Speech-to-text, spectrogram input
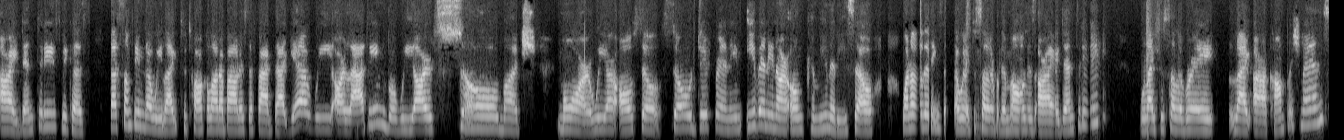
our identities, because that's something that we like to talk a lot about is the fact that, yeah, we are Latin, but we are so much more. We are also so different, in, even in our own community. So, one of the things that we like to celebrate the most is our identity. We like to celebrate like our accomplishments.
